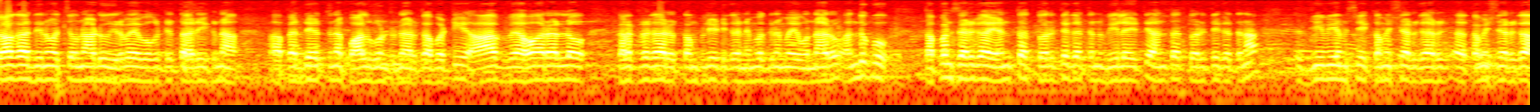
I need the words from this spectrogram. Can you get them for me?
యోగా దినోత్సవం నాడు ఇరవై ఒకటి తారీఖున పెద్ద ఎత్తున పాల్గొంటున్నారు. కాబట్టి ఆ వ్యవహారాల్లో కలెక్టర్ గారు కంప్లీట్గా నిమగ్నమై ఉన్నారు. అందుకు తప్పనిసరిగా ఎంత త్వరితగతిన వీలైతే అంత త్వరితగతిన జీవీఎంసీ కమిషనర్ గారు కమిషనర్గా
